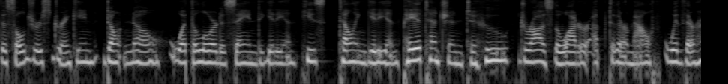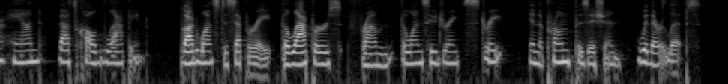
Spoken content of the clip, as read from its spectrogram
The soldiers drinking don't know what the Lord is saying to Gideon. He's telling Gideon, pay attention to who draws the water up to their mouth with their hand. That's called lapping. God wants to separate the lappers from the ones who drink straight in the prone position with their lips.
